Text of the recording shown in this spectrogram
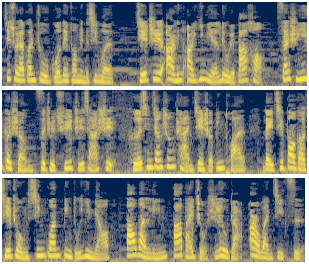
继续来关注国内方面的新闻。截至二零二一年六月八号，三十一个省、自治区、直辖市和新疆生产建设兵团累计报告接种新冠病毒疫苗八万零八百九十六点二万剂次。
